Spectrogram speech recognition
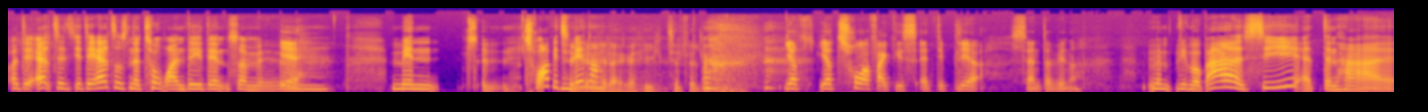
Og det er altid, ja, det er altid sådan, at toeren, det er den, som... Øh, Ja. Men tror vi, den tænker vinder. jeg heller ikke er helt tilfældigt. Jeg, jeg tror faktisk, at det bliver Sand, der vinder. Men vi må bare sige, at den har øh,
